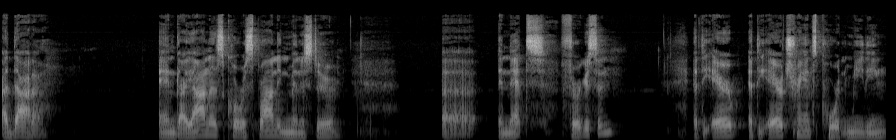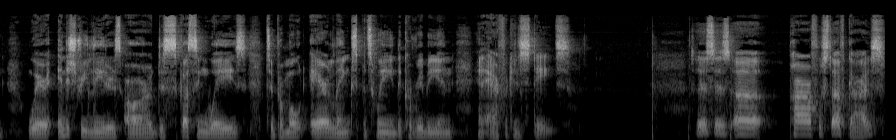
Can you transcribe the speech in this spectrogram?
Adada and Guyana's corresponding minister, uh, Annette Ferguson, at the air at the air transport meeting where industry leaders are discussing ways to promote air links between the Caribbean and African states. So this is uh powerful stuff, guys.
